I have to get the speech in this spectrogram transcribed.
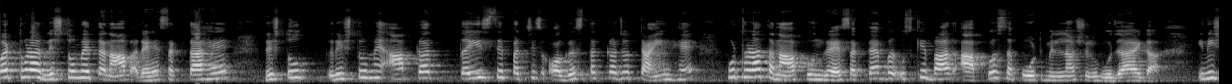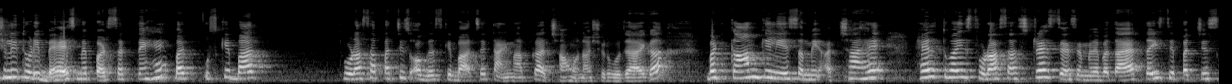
बट थोड़ा रिश्तों में तनाव रह सकता है। रिश्तों रिश्तों में आपका 23 से 25 अगस्त तक का जो टाइम है, वो थोड़ा तनावपूर्ण रह सकता है। पर उसके बाद आपको सपोर्ट मिलना शुरू हो जाएगा। इनिशियली थोड़ी बहस में पड़ सकते हैं, बट उसके बाद थोड़ा सा 25 अगस्त के बाद से टाइम आपका अच्छा होना शुरू हो जाएगा। बट काम के लिए समय अच्छा है। हेल्थ वाइज थोड़ा सा स्ट्रेस जैसे मैंने बताया 23 से 25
